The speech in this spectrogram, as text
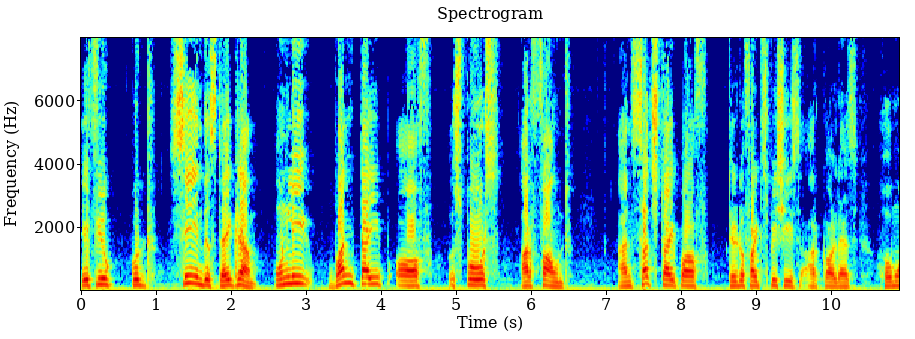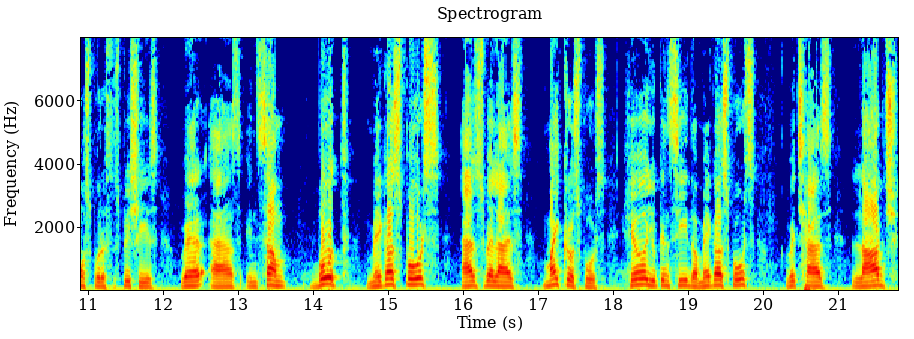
If you could see in this diagram, only one type of spores are found and such type of pteridophyte species are called as homosporous species, whereas in some both megaspores as well as microspores. Here you can see the megaspores which has large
